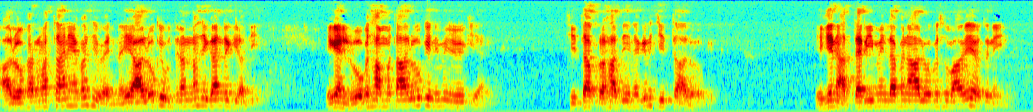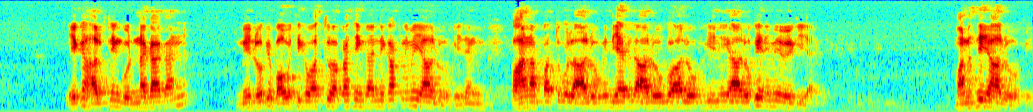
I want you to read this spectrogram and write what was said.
ආලෝක කර්මස්ථානයක් වශයෙන් වෙන්න. ඒ ආලෝකේ බුදුරණවහන්සේ ගන්න කියලා තියෙනවා. ඒ කියන්නේ ලෝක සම්මත ආලෝකේ නෙමෙයි ඔය කියන්නේ. චිත්ත ප්‍රහදේ නැගෙන චිත්ත ආලෝකේ. ඒ කියන්නේ අත්හැරීමෙන් ලැබෙන ආලෝක ස්වභාවය එතන ඉන්නේ. ඒක අලුතෙන් ගොඩනගා ගන්න මේ ලෝකේ භෞතික වස්තුවක් වශයෙන් ගන්න එකක් නෙමෙයි ආලෝකය. දැන් පහනක් පත්තු කරලා ආලෝකෙ දිහා බලලා ආලෝක ආලෝක කියන එක ආලෝකය නෙමෙයි ඔය කියන්නේ. මනසේ ආලෝකය.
